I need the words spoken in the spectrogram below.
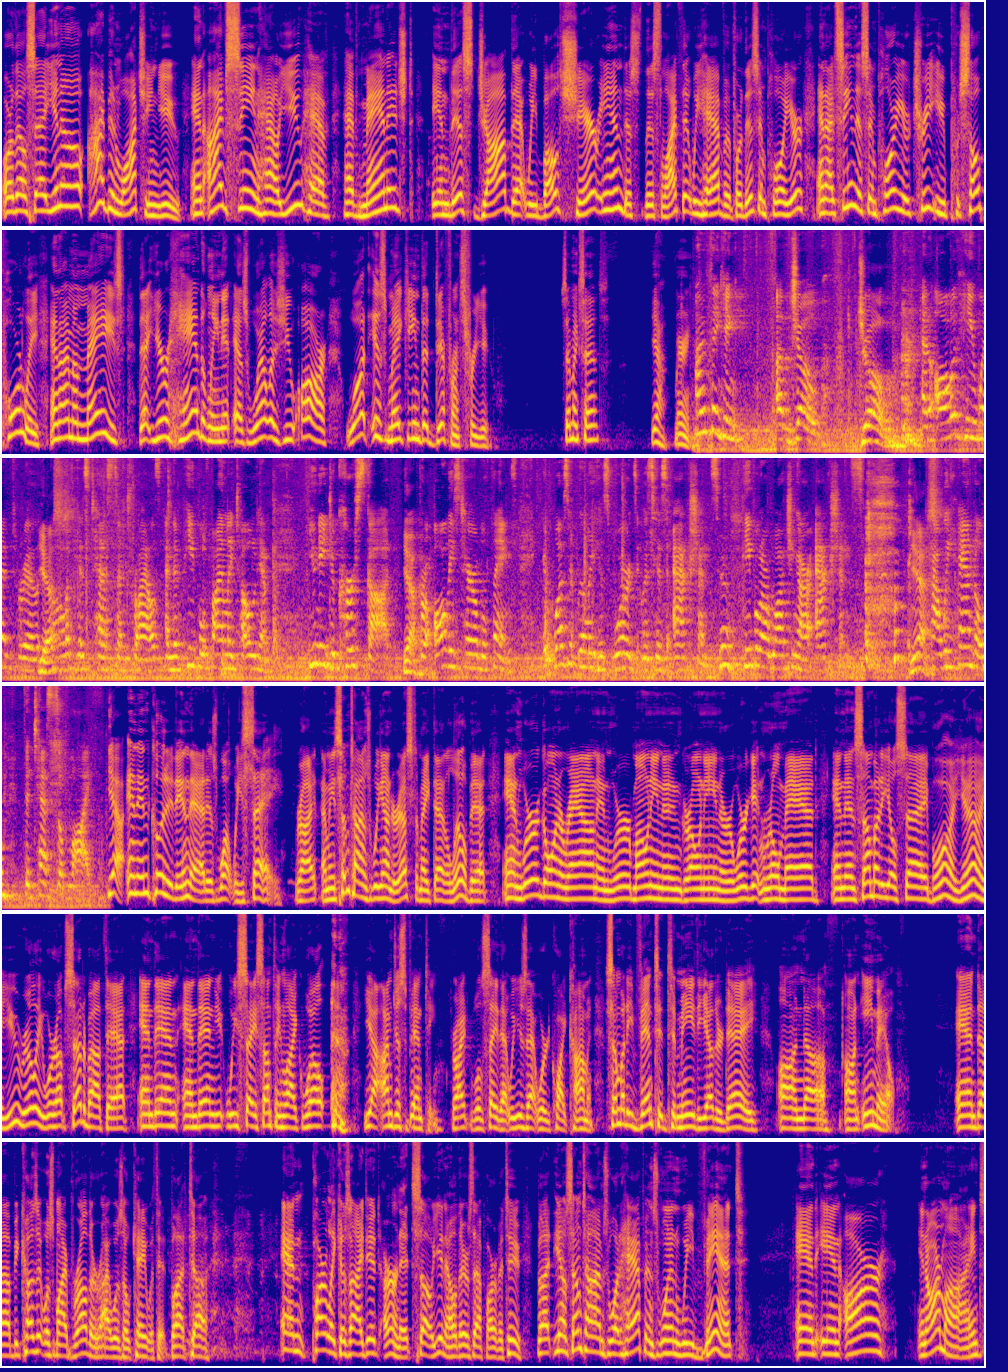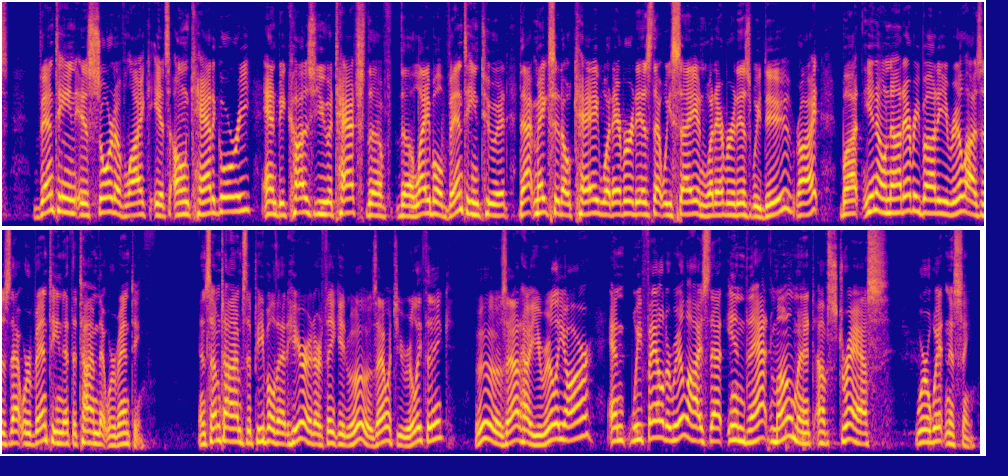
Or they'll say, you know, I've been watching you and I've seen how you have, have managed in this job that we both share in, this, this life that we have for this employer, and I've seen this employer treat you so poorly, and I'm amazed that you're handling it as well as you are. What is making the difference for you? Does that make sense? Yeah, Mary. I'm thinking of Job. Job. And all of he went through, yes. and all of his tests and trials, and the people finally told him, you need to curse God yeah. for all these terrible things. It wasn't really his words, it was his actions. People are watching our actions. yes. How we handle the tests of life. Yeah, and included in that is what we say right? I mean, sometimes we underestimate that a little bit, and we're going around and we're moaning and groaning, or we're getting real mad, and then somebody will say, "Boy, yeah, you really were upset about that," and then and then we say something like, "Well, yeah, I'm just venting," right? We'll say that. We use that word quite common. Somebody vented to me the other day on uh, on email. And uh, because it was my brother, I was okay with it. But uh, and partly because I did earn it. So, you know, there's that part of it too. But, you know, sometimes what happens when we vent and in our in our minds, venting is sort of like its own category and because you attach the the label venting to it that makes it okay whatever it is that we say and whatever it is we do right but you know not everybody realizes that we're venting at the time that we're venting and sometimes the people that hear it are thinking, Ooh, is that what you really think? Ooh, is that how you really are? And we fail to realize that in that moment of stress, we're witnessing.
